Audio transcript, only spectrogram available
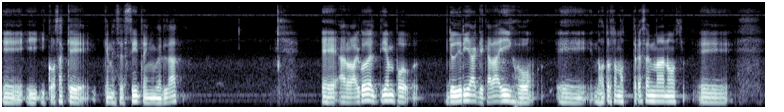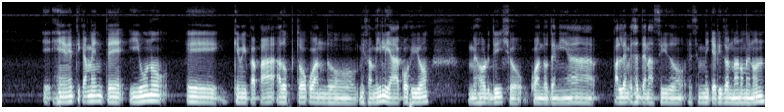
eh, y, cosas que, necesiten, ¿verdad? Eh, a lo largo del tiempo, yo diría que cada hijo, nosotros somos tres hermanos genéticamente y uno eh, que mi papá adoptó cuando mi familia acogió, mejor dicho, cuando tenía un par de meses de nacido. Ese es mi querido hermano menor,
